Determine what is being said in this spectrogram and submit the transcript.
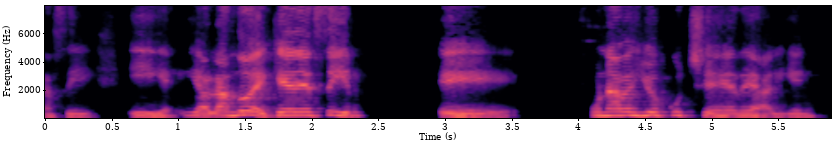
así. Y, y hablando de qué decir, eh, una vez yo escuché de alguien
